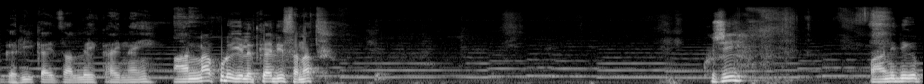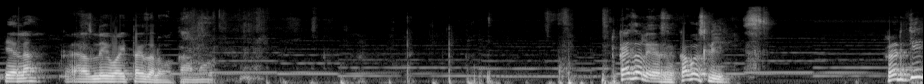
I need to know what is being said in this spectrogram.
घरी काय चाललंय काय नाही. अण्णा कुठे गेलेत काय दिसनात? खुशी? पाणी दे ग प्यायला. काय आज लय वैताग झाला बा कामावर. काय झालंय असं? का बसली? रडती?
